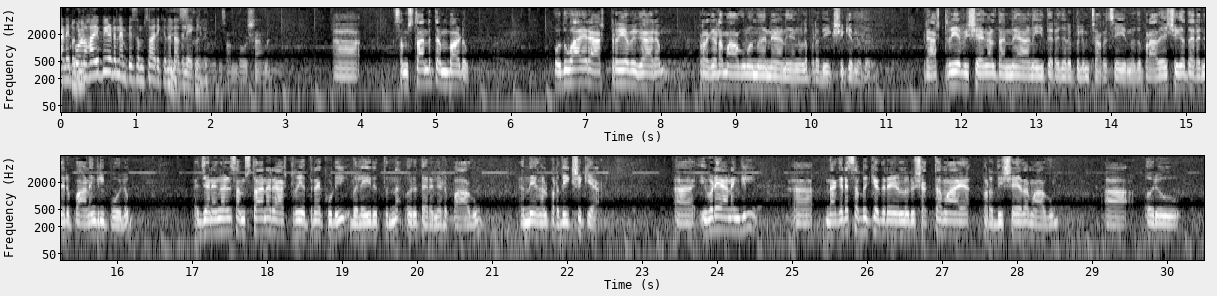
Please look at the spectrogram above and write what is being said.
ഇപ്പോൾ ഹൈബിയുടെ M P സംസാരിക്കുന്നുണ്ട് അതിലേക്ക്. സന്തോഷമാണ് സംസ്ഥാനത്തെമ്പാടും പൊതുവായ രാഷ്ട്രീയ വികാരം പ്രകടമാകുമെന്ന് തന്നെയാണ് ഞങ്ങൾ പ്രതീക്ഷിക്കുന്നത്. രാഷ്ട്രീയ വിഷയങ്ങൾ തന്നെയാണ് ഈ തെരഞ്ഞെടുപ്പിലും ചർച്ച ചെയ്യുന്നത്. പ്രാദേശിക തെരഞ്ഞെടുപ്പാണെങ്കിൽ പോലും ജനങ്ങൾ സംസ്ഥാന രാഷ്ട്രീയത്തിനെ കൂടി വിലയിരുത്തുന്ന ഒരു തെരഞ്ഞെടുപ്പാകും എന്ന് ഞങ്ങൾ പ്രതീക്ഷിക്കുകയാണ്. ഇവിടെയാണെങ്കിൽ നഗരസഭയ്ക്കെതിരെയുള്ള ഒരു ശക്തമായ പ്രതിഷേധമാകും ഒരു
